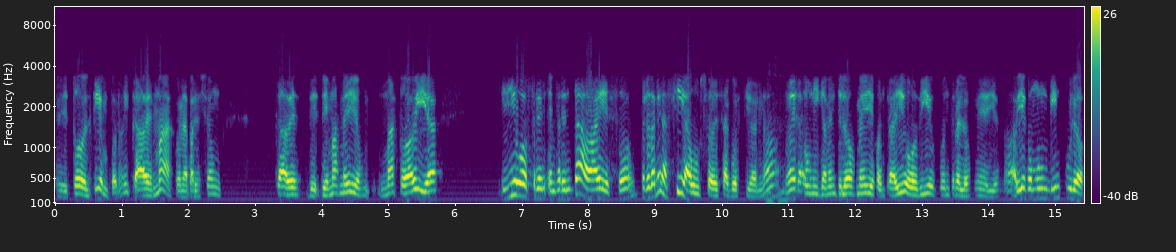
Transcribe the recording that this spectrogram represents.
eh, todo el tiempo, ¿no? Y cada vez más, con la aparición cada vez de más medios, más todavía y Diego enfrentaba eso, pero también hacía uso de esa cuestión, ¿no? No era únicamente los medios contra Diego o Diego contra los medios, ¿no? Había como un vínculo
